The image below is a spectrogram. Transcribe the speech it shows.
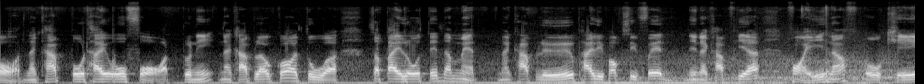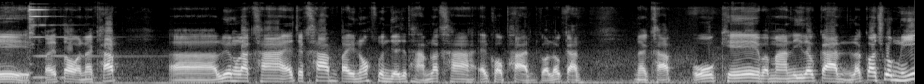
อร์ดนะครับโปรไทโอฟอร์ดตัวนี้นะครับแล้วก็ตัวสไปโรเตตาเมตนะครับหรือไพลิพ็อกซิเฟนนี่นะครับเพี้ยหอยเนาะโอเค ไปต่อนะครับเรื่องราคาแอดจะข้ามไปเนาะส่วนใหญ่จะถามราคาแอดขอผ่านก่อนแล้วกัน นะครับโอเคประมาณนี้แล้วกัน แล้วก็ช่วงนี้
